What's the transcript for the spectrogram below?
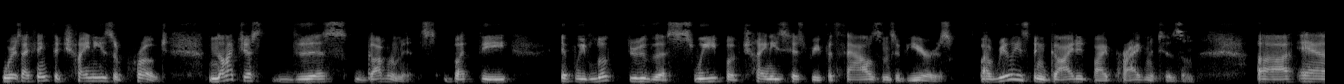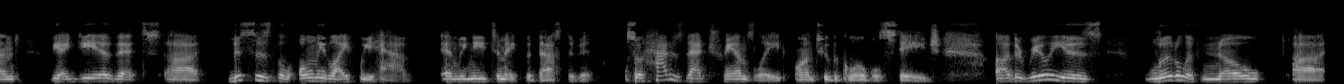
Whereas I think the Chinese approach, not just this government's, but the if we look through the sweep of Chinese history for thousands of years, uh, really has been guided by pragmatism uh, and the idea that uh, this is the only life we have and we need to make the best of it. So how does that translate onto the global stage? Uh, there really is little, if no, uh,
